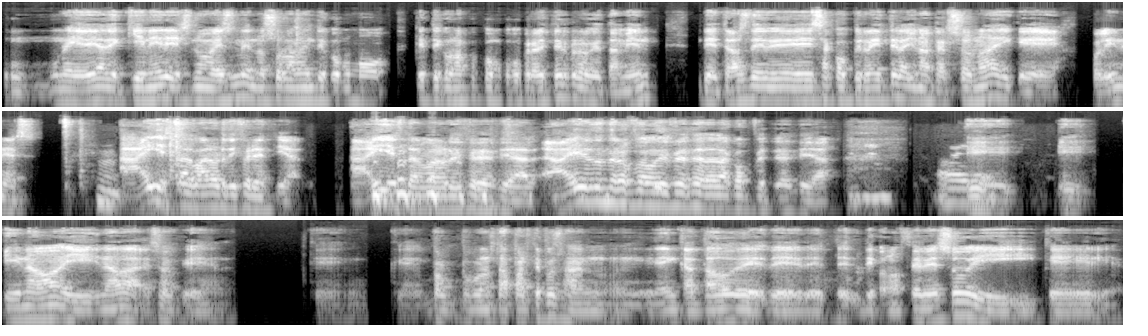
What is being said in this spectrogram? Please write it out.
una idea de quién eres, ¿no? Esme, no solamente como que te conozco como copywriter, pero que también detrás de esa copywriter hay una persona y que, Polines, hmm. ahí está el valor diferencial. Ahí está el valor diferencial. Ahí es donde nos podemos diferenciar de la competencia. Y, y, no, y nada, eso que, por, nuestra parte, pues han encantado de conocer eso y que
